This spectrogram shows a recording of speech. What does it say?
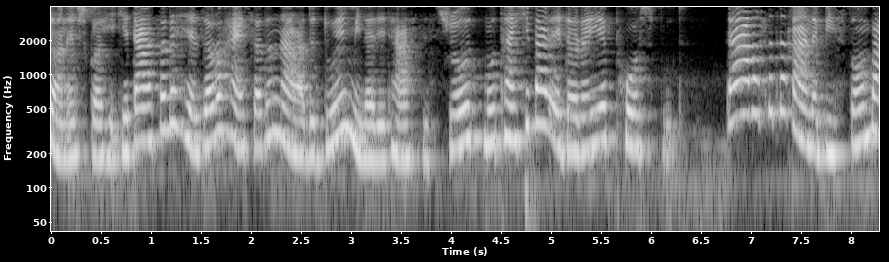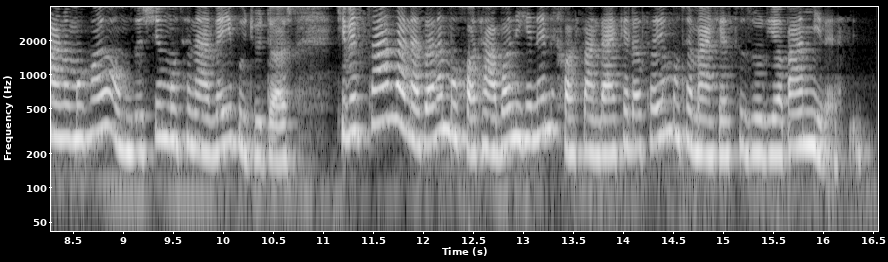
دانشگاهی که در سال 1892 میلادی تأسیس شد متکی بر اداره پست بود. در عواسط قرن بیستم برنامه های آموزشی متنوعی وجود داشت که به سر و نظر مخاطبانی که نمی‌خواستند در کلاس های متمرکز حضور یابند می‌رسید.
